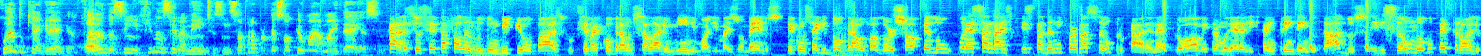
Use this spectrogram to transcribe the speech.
quanto que agrega? Falando assim financeiramente, assim, só para o pessoal ter uma, uma ideia assim. Cara, se você está falando de um BPO básico que você vai cobrar um salário mínimo ali mais ou menos, você consegue dobrar o valor só pelo por essa análise, porque você está dando informação para o cara, né? Para o homem, para a mulher ali que está empreendendo. Dados, eles são um novo petróleo.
